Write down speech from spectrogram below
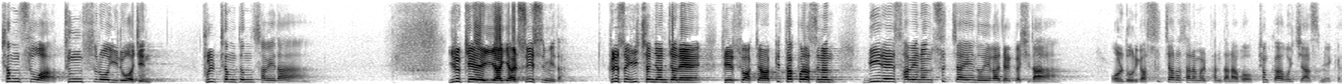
평수와 등수로 이루어진 불평등 사회다. 이렇게 이야기할 수 있습니다. 그래서 2000년 전에 대수학자 피타고라스는 미래 사회는 숫자의 노예가 될 것이다. 오늘도 우리가 숫자로 사람을 판단하고 평가하고 있지 않습니까?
